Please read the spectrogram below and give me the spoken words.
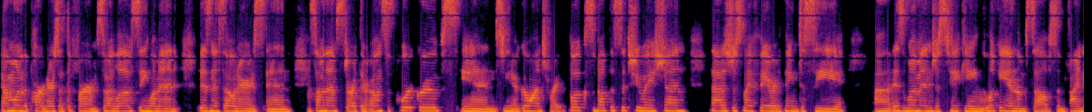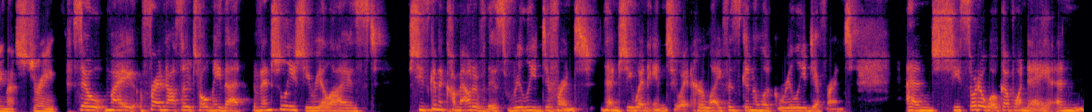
I'm one of the partners at the firm. So I love seeing women business owners and some of them start their own support groups and, you know, go on to write books about the situation. That is just my favorite thing to see uh, is women just taking looking in themselves and finding that strength so my friend also told me that eventually she realized she's going to come out of this really different than she went into it. Her life is going to look really different. And she sort of woke up one day and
